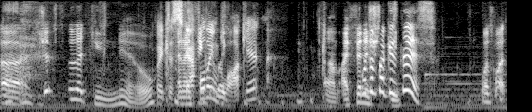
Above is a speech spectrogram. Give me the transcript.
uh, just so that you know. Wait, does and I think, scaffolding like, block it? Um, I What the fuck is this? What's what?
